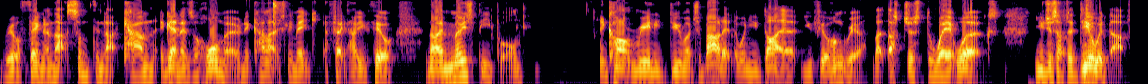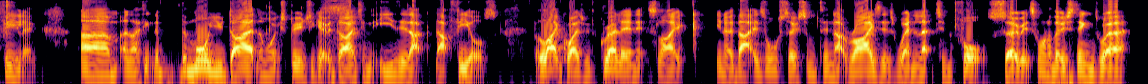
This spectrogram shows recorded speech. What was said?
real thing, and that's something that can, again, as a hormone, it can actually make affect how you feel. Now, in most people, it can't really do much about it. When you diet, you feel hungrier. Like that's just the way it works. You just have to deal with that feeling. Um, and I think the, the more you diet, the more experience you get with dieting, the easier that that feels. But likewise with ghrelin, it's like you know that is also something that rises when leptin falls. So it's one of those things where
